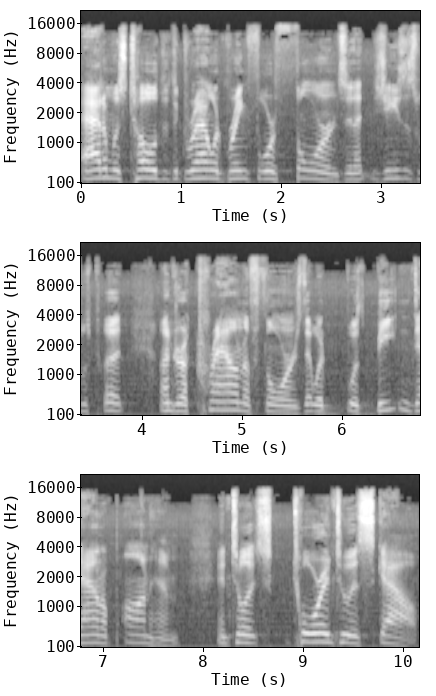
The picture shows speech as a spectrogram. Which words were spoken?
Adam was told that the ground would bring forth thorns, and that Jesus was put under a crown of thorns that would, was beaten down upon him until it tore into his scalp.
